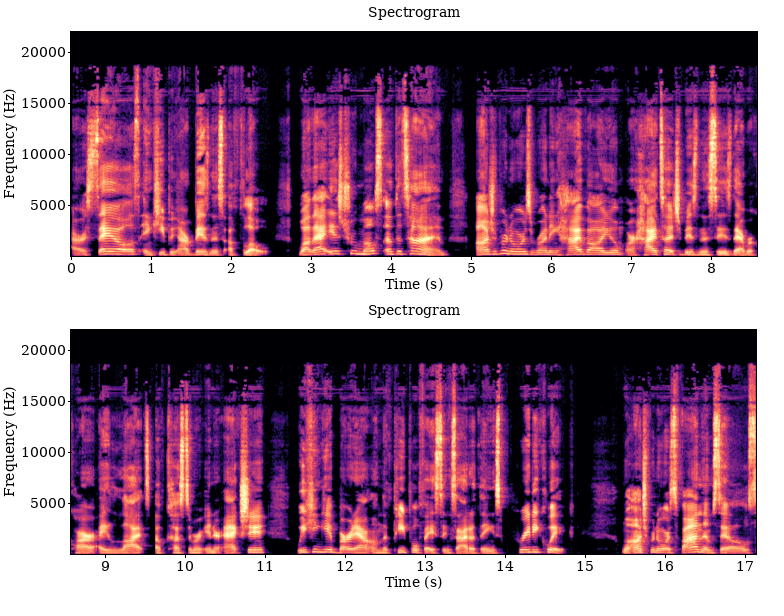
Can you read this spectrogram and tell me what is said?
our sales and keeping our business afloat. While that is true most of the time, Entrepreneurs running high volume or high touch businesses that require a lot of customer interaction, we can get burnt out on the people facing side of things pretty quick. When entrepreneurs find themselves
